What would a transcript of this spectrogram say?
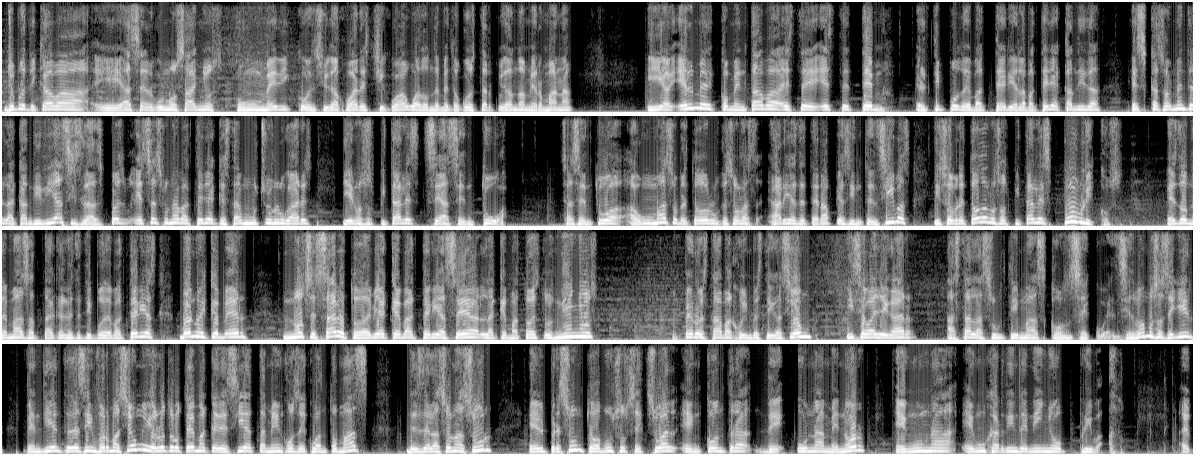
yo platicaba eh, hace algunos años con un médico en Ciudad Juárez, Chihuahua, donde me tocó estar cuidando a mi hermana. Y él me comentaba este, este tema el tipo de bacteria. La bacteria cándida es casualmente la candidiasis. Después, esa es una bacteria que está en muchos lugares y en los hospitales se acentúa. Se acentúa aún más, sobre todo en lo que son las áreas de terapias intensivas y sobre todo en los hospitales públicos. Es donde más atacan este tipo de bacterias. Bueno, hay que ver, no se sabe todavía qué bacteria sea la que mató a estos niños, pero está bajo investigación y se va a llegar hasta las últimas consecuencias. Vamos a seguir pendiente de esa información y el otro tema que decía también José Juan Tomás desde la zona sur, el presunto abuso sexual en contra de una menor en una en un jardín de niño privado. Eh,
